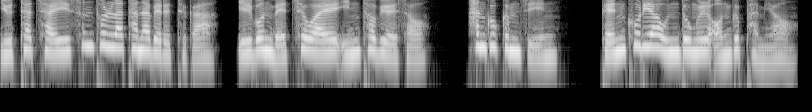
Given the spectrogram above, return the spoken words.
유타차이 순톨라 타나베르트가 일본 매체와의 인터뷰에서 한국 금지인 벤 코리아 운동을 언급하며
